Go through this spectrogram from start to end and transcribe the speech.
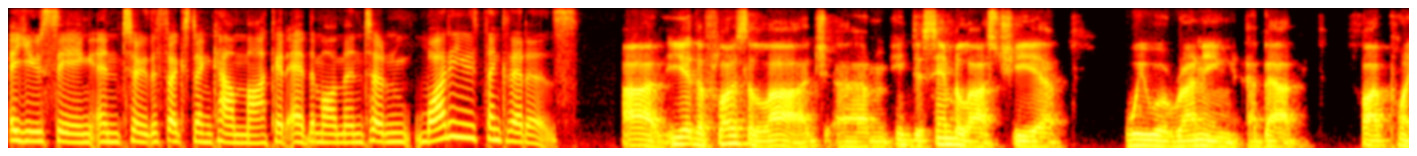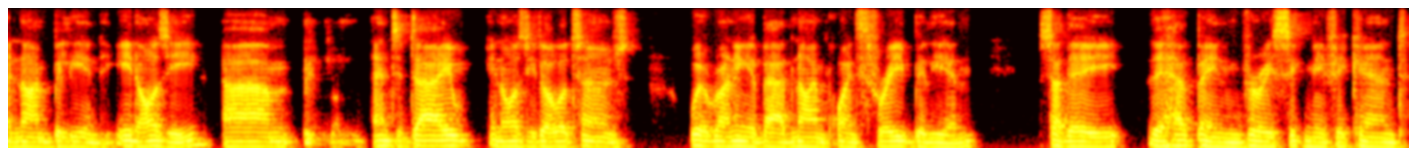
are you seeing into the fixed income market at the moment, and why do you think that is? Uh, yeah, the flows are large. Um, in December last year, we were running about 5.9 billion in Aussie, um, and today, in Aussie dollar terms, we're running about 9.3 billion. So they there have been very significant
